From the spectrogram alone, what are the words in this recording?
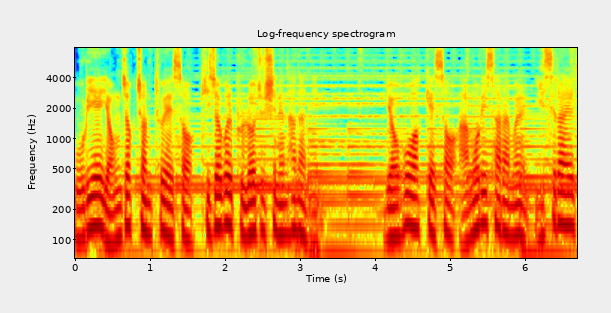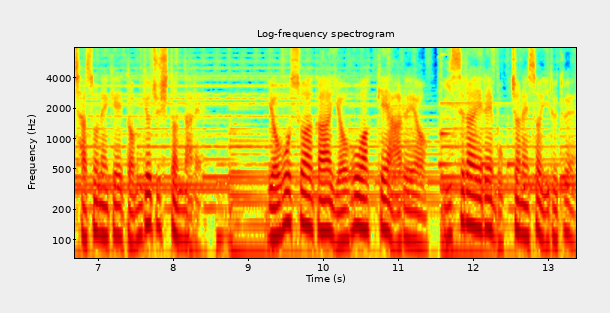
우리의 영적 전투에서 기적을 불러주시는 하나님. 여호와께서 아모리 사람을 이스라엘 자손에게 넘겨주시던 날에 여호수아가 여호와께 아뢰어 이스라엘의 목전에서 이르되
